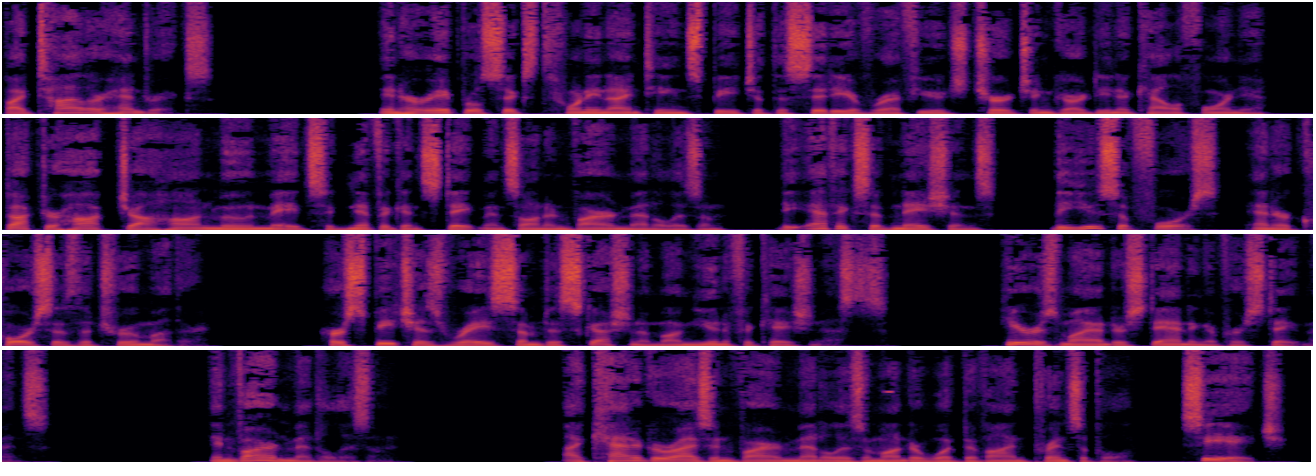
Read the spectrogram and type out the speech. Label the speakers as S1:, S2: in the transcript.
S1: by Tyler Hendricks. In her April 6, 2019 speech at the City of Refuge Church in Gardena, California, Dr. Hak Ja Han Moon made significant statements on environmentalism, the ethics of nations, the use of force, and her course as the true mother. Her speech has raised some discussion among unificationists. Here is my understanding of her statements. Environmentalism. I categorize environmentalism under what divine principle, ch.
